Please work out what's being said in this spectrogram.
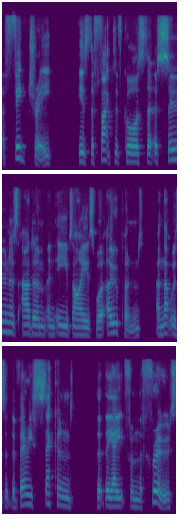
a fig tree is the fact, of course, that as soon as Adam and Eve's eyes were opened, and that was at the very second that they ate from the fruit,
